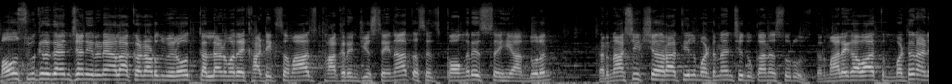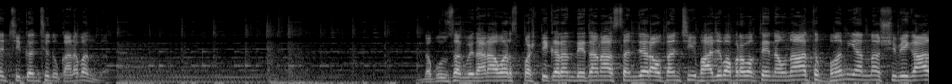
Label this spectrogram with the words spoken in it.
मांस विक्रेत्यांच्या निर्णयाला कडाडून विरोध. कल्याणमध्ये खाटीक समाज ठाकरेंची सेना तसेच काँग्रेसचंही आंदोलन. तर नाशिक शहरातील मटणांची दुकानं सुरूच तर मालेगावात मटण आणि चिकनची दुकानं बंद. नपुंसक विधानावर स्पष्टीकरण देताना संजय राऊतांची भाजपा प्रवक्ते नवनाथ भन यांना शिवीगाळ.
